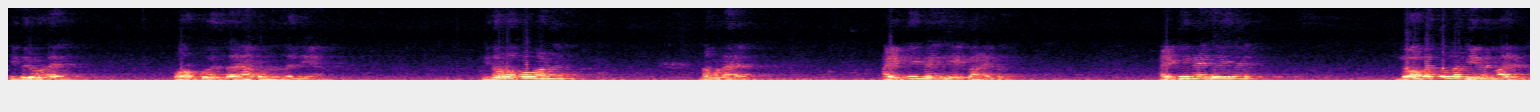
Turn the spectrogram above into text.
ഇതിലൂടെ ഉറപ്പുവരുത്താനാകുമെന്ന് തന്നെയാണ്. ഇതോടൊപ്പമാണ് നമ്മുടെ ഐ ടി മേഖലയെ കാണേണ്ടത്. ഐ ടി മേഖലയിലെ ലോകത്തുള്ള ഭീമന്മാരുണ്ട്.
